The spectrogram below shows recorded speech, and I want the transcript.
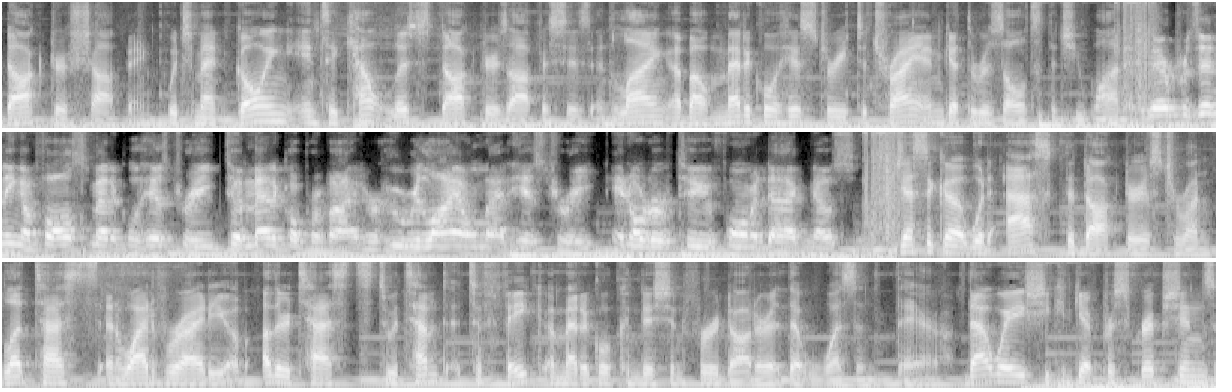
doctor shopping, which meant going into countless doctors' offices and lying about medical history to try and get the results that she wanted. They're presenting a false medical history to a medical provider who rely on that history in order to form a diagnosis. Jessica would ask the doctors to run blood tests and a wide variety of other tests to attempt to fake a medical condition for her daughter that wasn't there. That way, she could get prescriptions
